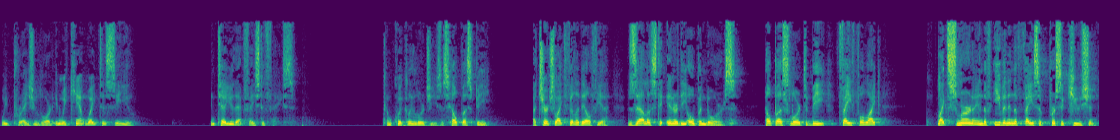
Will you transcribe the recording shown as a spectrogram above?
We praise you, Lord, and we can't wait to see you and tell you that face to face. Come quickly, Lord Jesus. Help us be a church like Philadelphia, zealous to enter the open doors. Help us, Lord, to be faithful like, like Smyrna, in the, even in the face of persecution.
